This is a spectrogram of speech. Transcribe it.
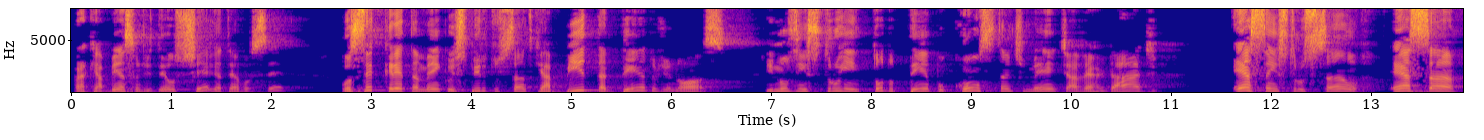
para que a bênção de Deus chegue até você. Você crê também que o Espírito Santo que habita dentro de nós e nos instrui em todo tempo, constantemente, a verdade, essa instrução, essa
